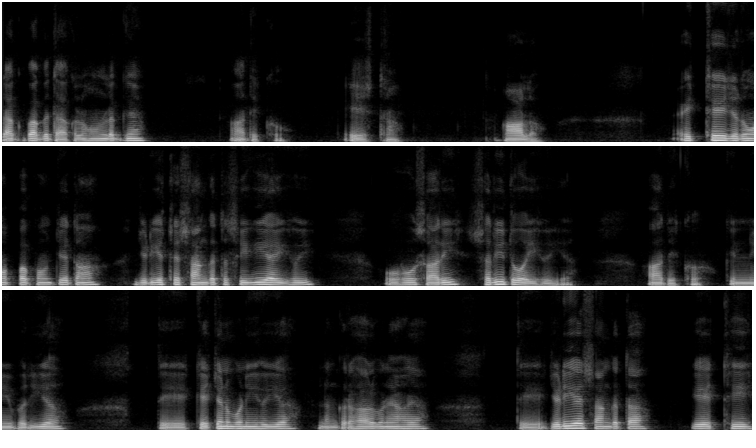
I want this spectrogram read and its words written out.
ਲਗਭਗ ਦਾਖਲ ਹੋਣ ਲੱਗੇ ਹਾਂ ਆ ਦੇਖੋ, ਇਸ ਤਰ੍ਹਾਂ। ਆ ਲਓ। ਇੱਥੇ ਜਦੋਂ ਆਪਾਂ ਪਹੁੰਚੇ ਤਾਂ ਜਿਹੜੀ ਇੱਥੇ ਸੰਗਤ ਸੀਗੀ ਆਈ ਹੋਈ, ਉਹ ਸਾਰੀ ਸਰੀ ਤੋਂ ਆਈ ਹੋਈ ਆ। ਆ ਦੇਖੋ। ਕਿੰਨੀ ਵਧੀਆ ਅਤੇ ਕਿਚਨ ਬਣੀ ਹੋਈ ਆ, ਲੰਗਰ ਹਾਲ ਬਣਿਆ ਹੋਇਆ ਅਤੇ ਜਿਹੜੀ ਇਹ ਸੰਗਤ ਆ, ਇਹ ਇੱਥੇ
